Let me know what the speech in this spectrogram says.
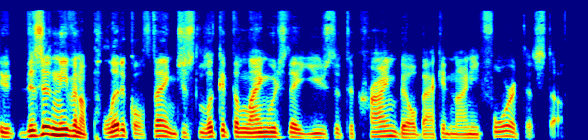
It, this isn't even a political thing. Just look at the language they used at the crime bill back in 94 at this stuff.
